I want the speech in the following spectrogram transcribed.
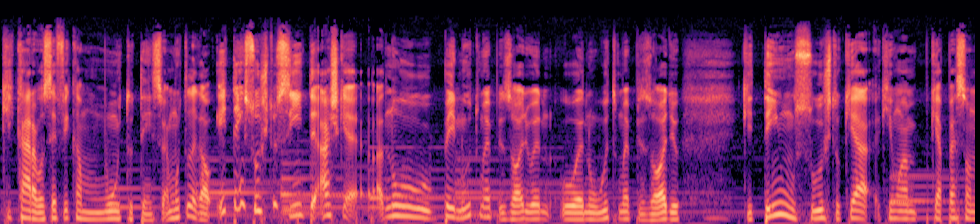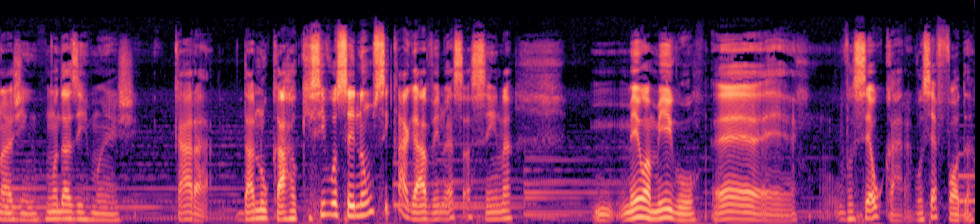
que, cara, você fica muito tenso. É muito legal. E tem susto sim. tem- acho que é no penúltimo episódio, ou é no- ou é no último episódio, que tem um susto que a, que uma, que a personagem, uma das irmãs, cara, dá no carro que se você não se cagar vendo essa cena, meu amigo, é. Você é o cara, você é foda.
